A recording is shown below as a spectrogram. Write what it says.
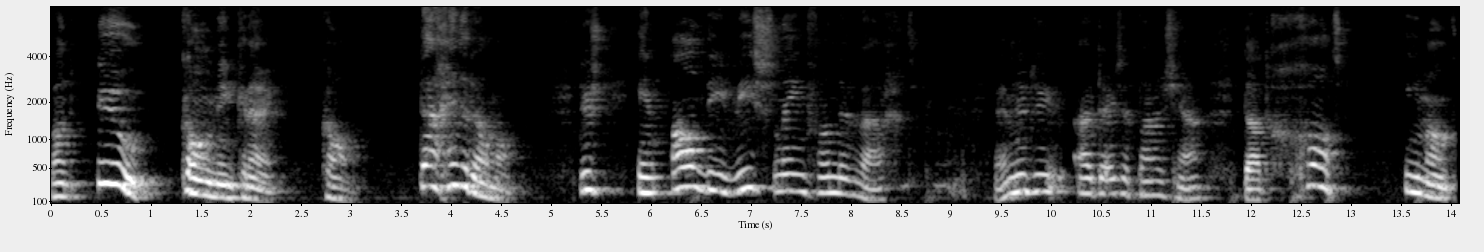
Want uw koninkrijk komen. Daar ging het allemaal. Dus in al die wisseling van de wacht we hebben nu uit deze parasha dat God iemand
